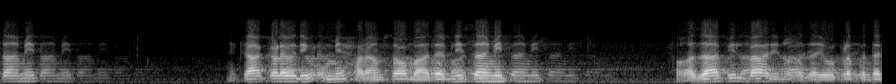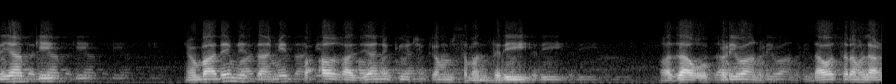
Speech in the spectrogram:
صامت نکاح کړو دی ام حرام سو بعد ابن صامت فغزا فی البحر نو غزا یو کړ په دریاب کې نوبادم اسلامي په هغه غازیانو کې چې کوم سمندري غزا وکړي وان دا وسرم لاړ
